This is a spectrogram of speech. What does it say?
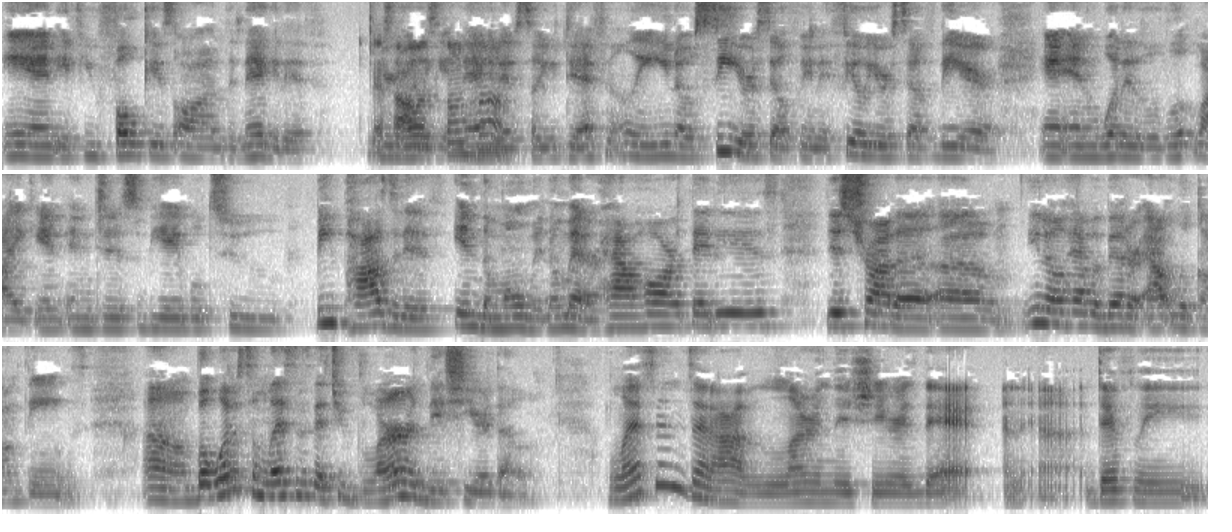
and if you focus on the negative That's you're all it's get gonna negative. So you definitely, you know, see yourself in it, feel yourself there, and, and what it'll look like, and, and just be able to be positive in the moment, no matter how hard that is. Just try to, um, you know, have a better outlook on things. Um, but what are some lessons that you've learned this year, though? Lessons that I've learned this year is that, and uh, definitely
